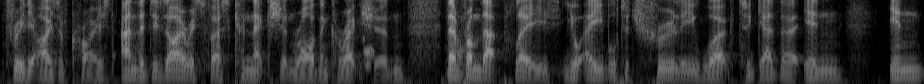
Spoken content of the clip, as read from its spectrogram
through the eyes of Christ and the desire is first connection rather than correction, then from that place, you're able to truly work together in in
